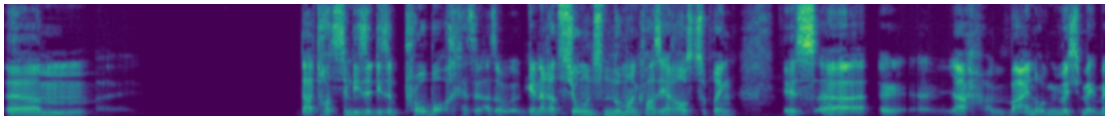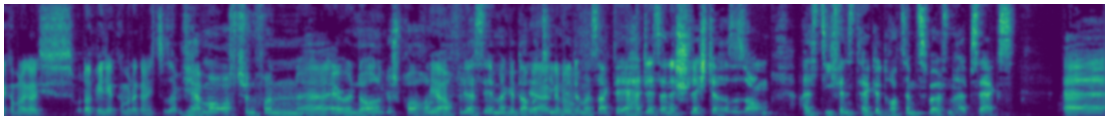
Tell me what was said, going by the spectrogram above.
Ähm, da trotzdem diese diese Pro Bowl, also Generationsnummern quasi herauszubringen, ist äh, äh, ja beeindruckend. Mehr, mehr kann man da gar nicht oder weniger kann man da gar nicht zu sagen. Wir haben auch oft schon von äh, Aaron Donald gesprochen, ja. auch wie das immer gedouble ja, genau. wird und man sagte, er hatte jetzt eine schlechtere Saison als Defense Tackle, trotzdem 12,5 Sacks. Äh,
